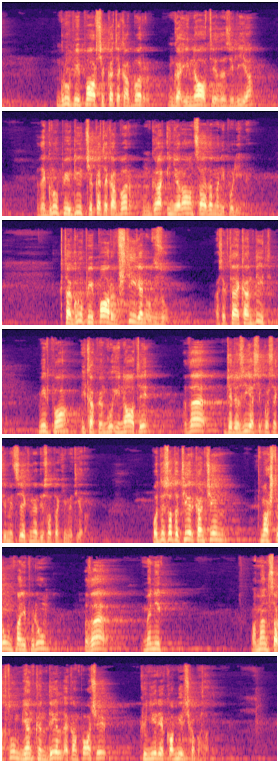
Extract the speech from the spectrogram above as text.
Grupi i parë që këtë e ka bërë nga inati dhe zilia, dhe grupi i dytë që këtë e ka bërë nga injoranca dhe manipulimi. Këta grupi i parë vështirë janë udhëzu, se këta e kanë ditë, mirëpo i ka pengu inati dhe xhelozia sikurse kemi cekë në disa takime tjera. Po disa të tjerë kanë qenë të mashtrum, të manipulum dhe me një moment caktum janë këndell e kanë pa që ky njeri e ka mirë çka po thotë.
